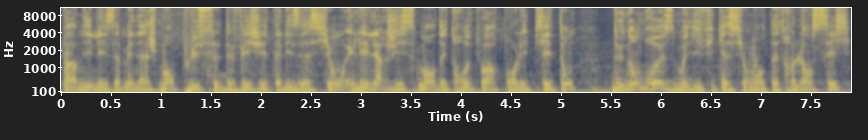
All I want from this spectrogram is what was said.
Parmi les aménagements, plus de végétalisation et l'élargissement des trottoirs pour les piétons. De nombreuses modifications vont être lancées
